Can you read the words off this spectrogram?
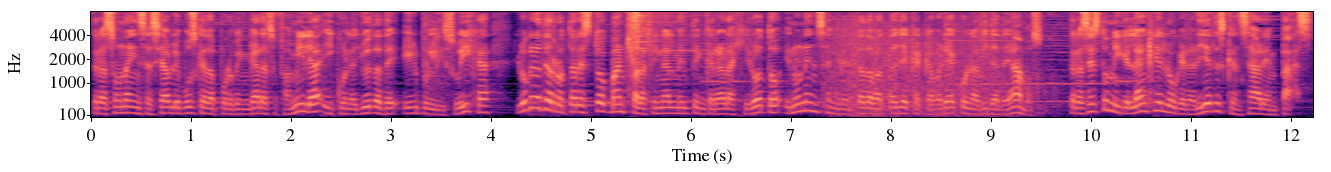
tras una insaciable búsqueda por vengar a su familia y con la ayuda de April y su hija, logra derrotar a Stockman para finalmente encarar a Hiroto en una ensangrentada batalla que acabaría con la vida de ambos. Tras esto, Miguel Ángel lograría descansar en paz.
